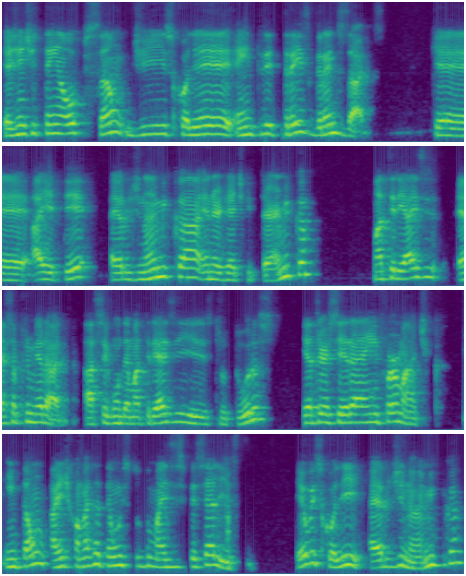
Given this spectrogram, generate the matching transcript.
E a gente tem a opção de escolher entre três grandes áreas, que é AET, aerodinâmica, energética e térmica, materiais, essa é a primeira área. A segunda é materiais e estruturas, e a terceira é informática. Então, a gente começa a ter um estudo mais especialista. Eu escolhi aerodinâmica,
